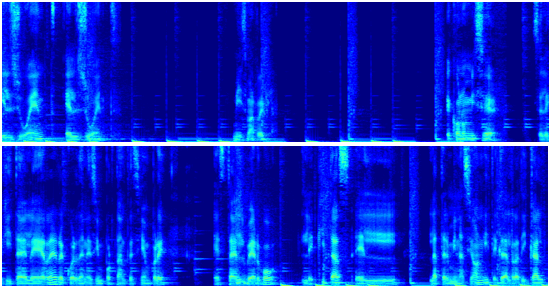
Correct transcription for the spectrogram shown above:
ils jouent, elles jouent. Misma regla. Economicer. Se le quita el R, recuerden es importante siempre. Está el verbo, le quitas el, la terminación y te queda el radical,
